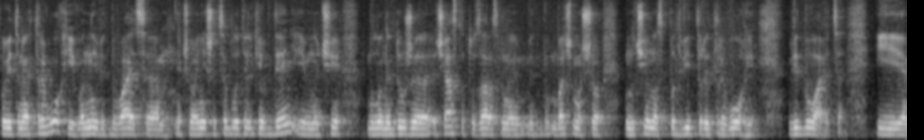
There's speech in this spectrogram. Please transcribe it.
Повітряних тривог, і вони відбуваються. Якщо раніше це було тільки в день і вночі було не дуже часто, то зараз ми бачимо, що вночі у нас по 2-3 тривоги відбуваються. І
